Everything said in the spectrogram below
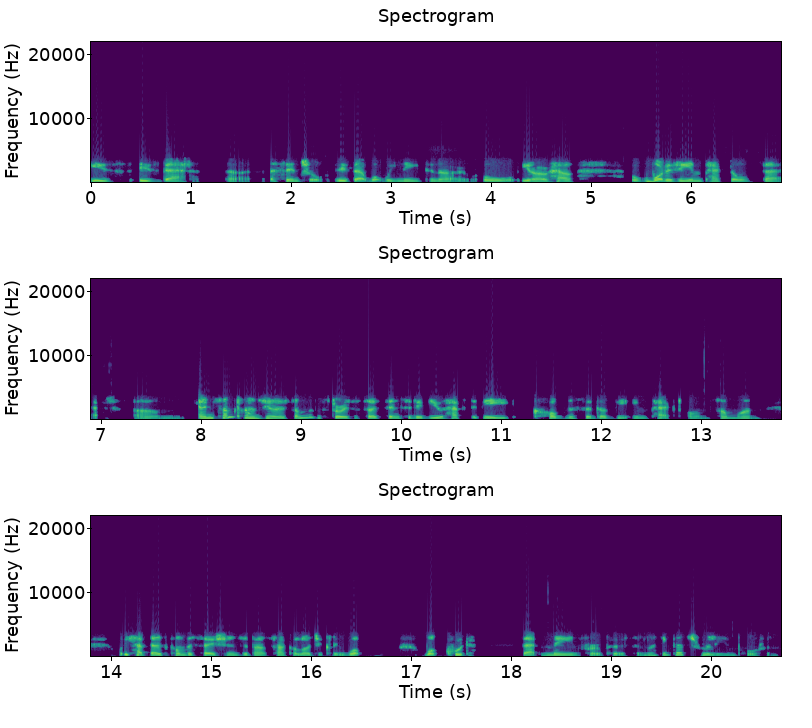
is is that uh, essential? Is that what we need to know, or you know, how what is the impact of that? Um, and sometimes, you know, some of the stories are so sensitive, you have to be cognizant of the impact on someone. We have those conversations about psychologically what what could that mean for a person. I think that's really important.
